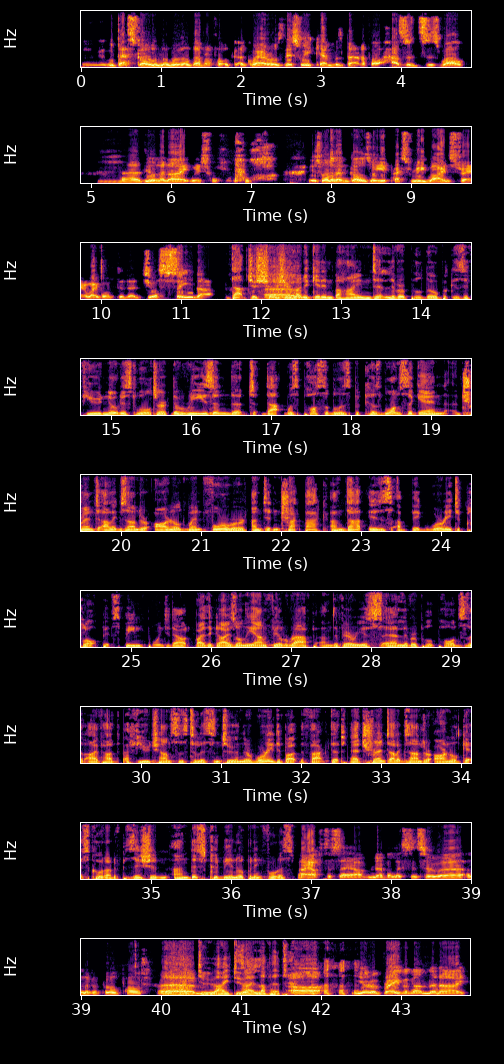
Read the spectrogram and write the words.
the best goal in the world ever. I thought Aguero's this weekend was better. I thought Hazard's as well uh, the other night, which was it's one of them goals where you press rewind straight away. Go, did I just see that? That just shows you how Um, to get in behind uh, Liverpool, though, because if you noticed, Walter, the reason that that was possible is because once again, Trent Alexander-Arnold went forward and didn't track back, and that is a big worry to Klopp. It's been pointed out by the guys on the Anfield Wrap and the various uh, Liverpool pods that I've had a few chances to listen to, and they're worried about the fact that uh, Trent Alexander-Arnold gets caught out of position, and this could be an opening for us. I have to say, I've never listened to uh, a Liverpool pod. I Um, do, I do, I love it. oh, you're a braver man than I.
